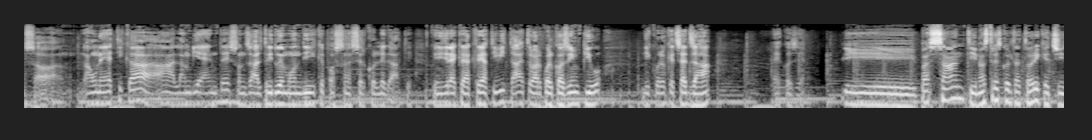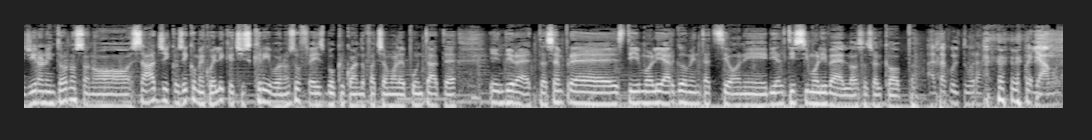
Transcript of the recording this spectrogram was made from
so, a un'etica, all'ambiente, sono già altri due mondi che possono essere collegati. Quindi direi che la creatività è trovare qualcosa in più di quello che c'è già, è così. I passanti, i nostri ascoltatori che ci girano intorno sono saggi così come quelli che ci scrivono su Facebook quando facciamo le puntate in diretta, sempre stimoli e argomentazioni di altissimo livello Social Cop. Alta cultura, paghiamola.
